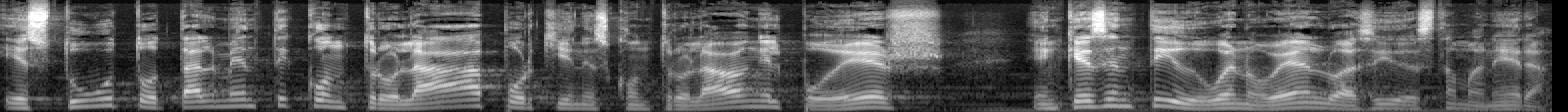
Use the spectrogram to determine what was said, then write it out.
estuvo totalmente controlada por quienes controlaban el poder. ¿En qué sentido? Bueno, véanlo así, de esta manera.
